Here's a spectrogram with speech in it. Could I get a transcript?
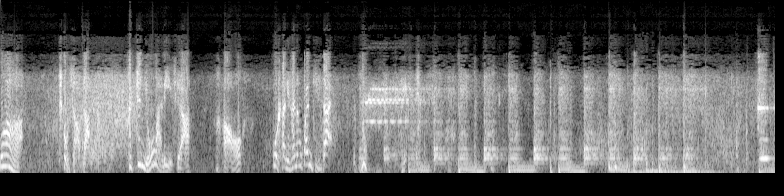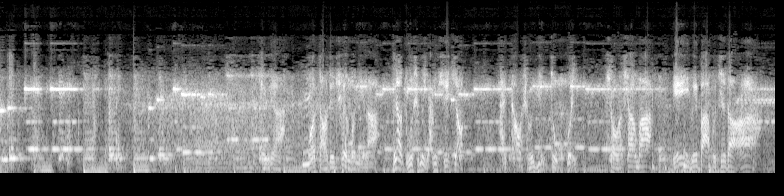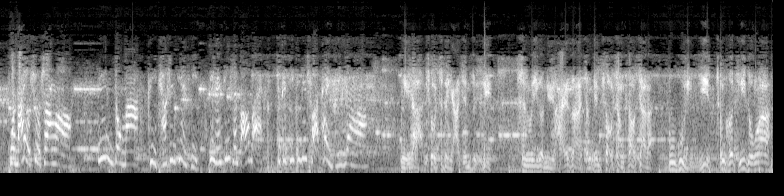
哇，臭小子，还真有把力气啊！好，我看你还能搬几袋。兄弟啊，我早就劝过你了，不要读什么洋学校，还搞什么运动会，受了伤吧？别以为爸不知道啊！我哪有受伤啊？运动嘛，可以强身健体，令人精神饱满，就跟天天耍太极一样啊。你呀，就知道牙尖嘴利。身为一个女孩子，整天跳上跳下的，不顾礼仪，成何体统啊？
